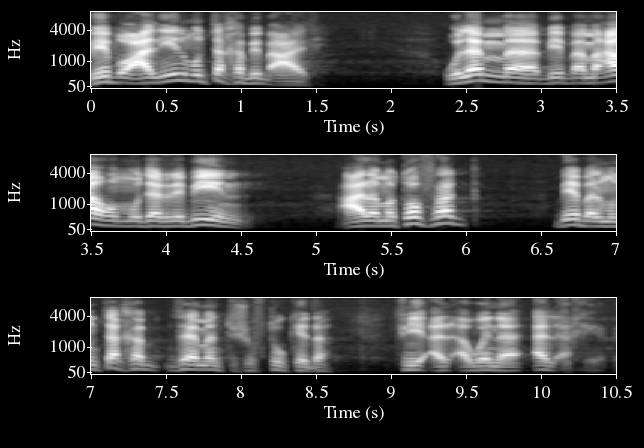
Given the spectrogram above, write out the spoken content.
بيبقوا عاليين المنتخب بيبقى عالي. ولما بيبقى معاهم مدربين على ما تفرج بيبقى المنتخب زي ما أنتم شفتوه كده في الآونة الأخيرة.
